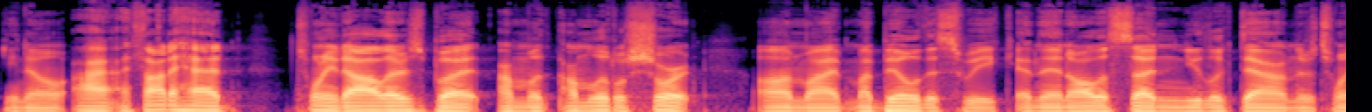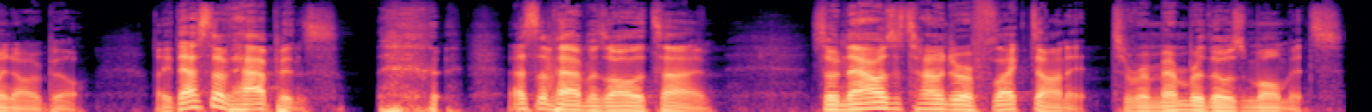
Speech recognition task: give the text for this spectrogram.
you know, I, I thought I had $20, but I'm a, I'm a little short on my, my bill this week. And then all of a sudden you look down, there's a $20 bill. Like that stuff happens. that stuff happens all the time. So now is the time to reflect on it, to remember those moments,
